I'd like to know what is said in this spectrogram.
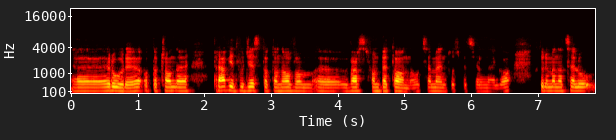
e, rury otoczone prawie 20-tonową e, warstwą betonu, cementu specjalnego, który ma na celu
